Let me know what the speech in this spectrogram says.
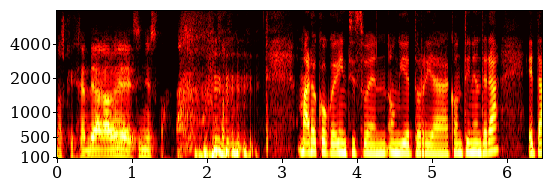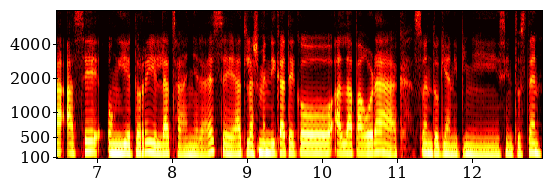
noski, jendea gabe ezinezkoa. Marokoko egin zuen ongi etorria kontinentera, eta haze ongi etorri latza gainera, ez? E, Atlas mendikateko aldapagorak zuen tokian ipini zintuzten?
